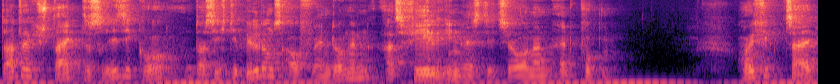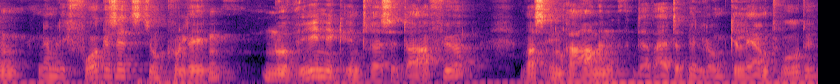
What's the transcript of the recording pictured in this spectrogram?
Dadurch steigt das Risiko, dass sich die Bildungsaufwendungen als Fehlinvestitionen entpuppen. Häufig zeigen nämlich Vorgesetzte und Kollegen nur wenig Interesse dafür, was im Rahmen der Weiterbildung gelernt wurde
